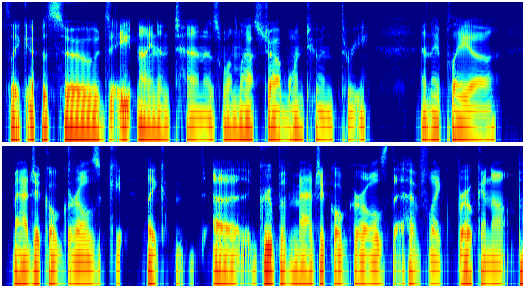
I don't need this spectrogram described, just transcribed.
It's like episodes 8, 9 and 10 is One Last Job 1, 2 and 3 and they play a magical girls like a group of magical girls that have like broken up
